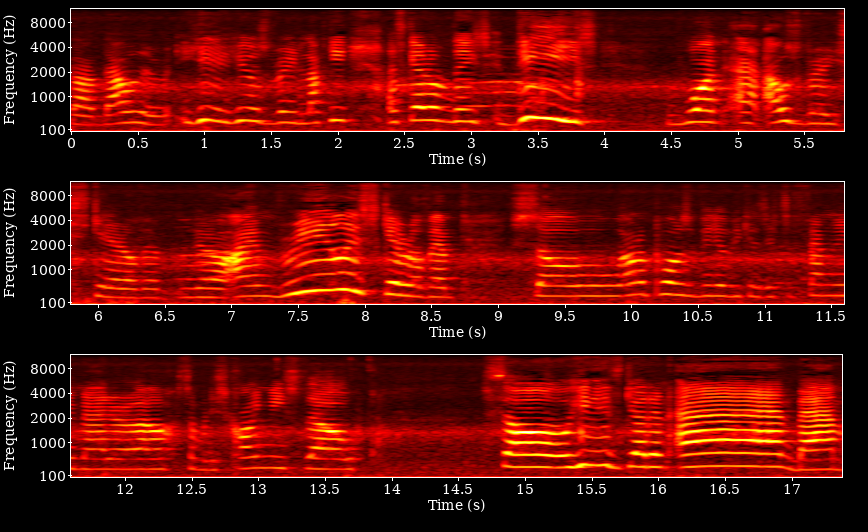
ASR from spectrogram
god, that was a, he, he was very lucky. I scared of these, these one, and I was very scared of him. You know, I'm really scared of him. So I'm gonna pause the video because it's a family matter. Uh, somebody's calling me, so. So he's getting and bam,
